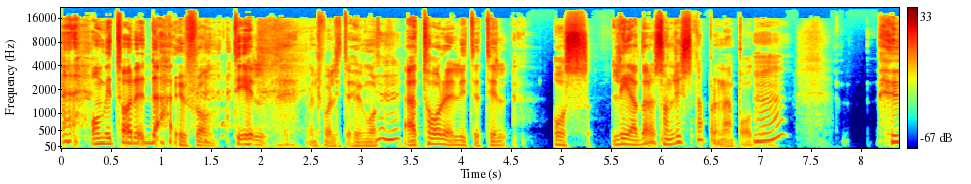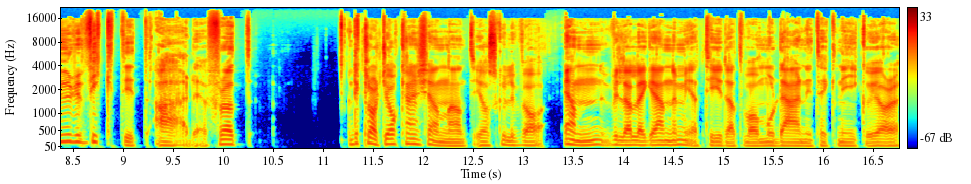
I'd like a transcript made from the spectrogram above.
Om vi tar det därifrån till, men det var lite humor, Mm. jag tar det lite till oss ledare som lyssnar på den här podden. Mm. Hur viktigt är det? För att det är klart jag kan känna att jag skulle vara än, vilja lägga ännu mer tid att vara modern i teknik och göra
